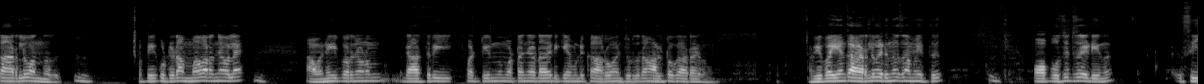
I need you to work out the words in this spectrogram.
കാറിൽ വന്നത്. അപ്പോൾ ഈ കുട്ടിയുടെ അമ്മ പറഞ്ഞ പോലെ അവന് ഈ പറഞ്ഞോണം രാത്രി പട്ടിയിൽ നിന്ന് മട്ടൻ ചാടാതിരിക്കാൻ വേണ്ടി കാർ വാങ്ങിച്ചു കൊടുത്തത് ആൾട്ടോ കാറായിരുന്നു. അപ്പൊ ഈ പയ്യൻ കാറിൽ വരുന്ന സമയത്ത് ഓപ്പോസിറ്റ് സൈഡിൽ നിന്ന് സി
